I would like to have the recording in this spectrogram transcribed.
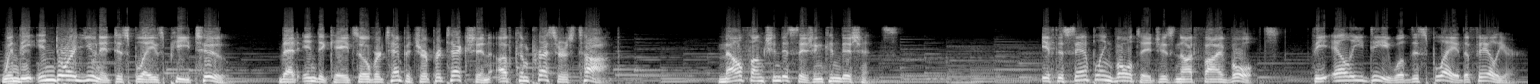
When the indoor unit displays P2, that indicates over temperature protection of compressor's top. Malfunction decision conditions. If the sampling voltage is not 5 volts, the LED will display the failure.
